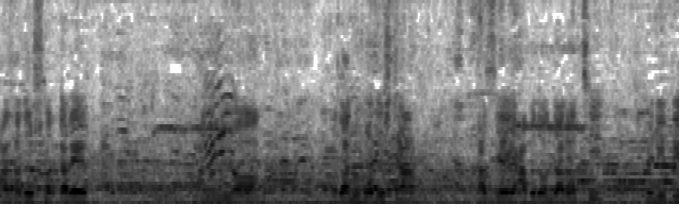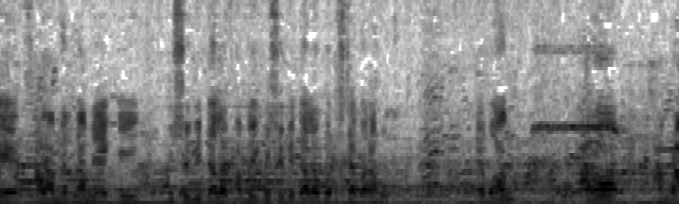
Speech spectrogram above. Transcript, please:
বাংলাদেশ সরকারের মাননীয় প্রধান উপদেষ্টার কাছে আবেদন জানাচ্ছি। ফেনীতে সালামের নামে একটি বিশ্ববিদ্যালয় পাবলিক বিশ্ববিদ্যালয় প্রতিষ্ঠা করা হোক। এবং আরও আমরা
